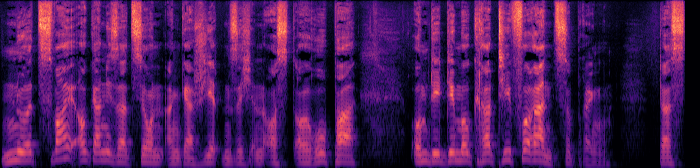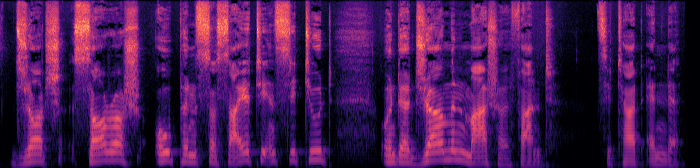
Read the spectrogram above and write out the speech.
nur zwei Organisationen engagierten sich in Osteuropa, um die Demokratie voranzubringen. Das George Soros Open Society Institute und der German Marshall Fund. Zitat Ende.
